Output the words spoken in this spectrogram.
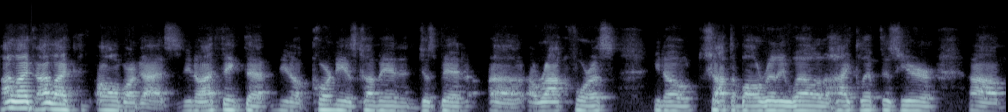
I like I like all of our guys. You know, I think that you know Courtney has come in and just been uh, a rock for us. You know, shot the ball really well at a high clip this year. Um,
